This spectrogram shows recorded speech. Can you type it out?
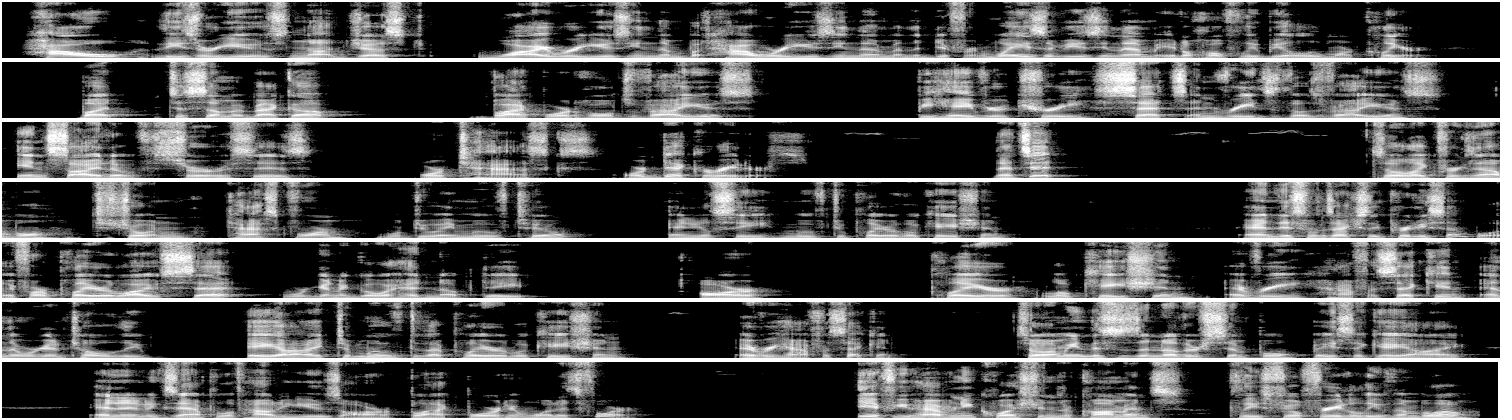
how these are used, not just why we're using them, but how we're using them and the different ways of using them, it'll hopefully be a little more clear. But to sum it back up, Blackboard holds values, behavior tree sets and reads those values inside of services or tasks or decorators. That's it. So like for example, to show it in task form, we'll do a move to, and you'll see move to player location. And this one's actually pretty simple. If our player live set, we're going to go ahead and update our player location every half a second, and then we're going to tell the AI to move to that player location every half a second. So, I mean, this is another simple, basic AI and an example of how to use our Blackboard and what it's for. If you have any questions or comments, please feel free to leave them below.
